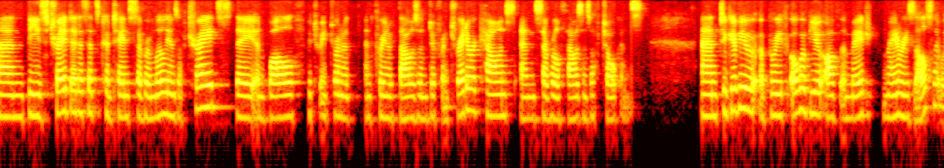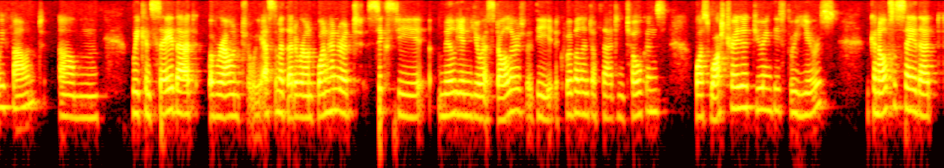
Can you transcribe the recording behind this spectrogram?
And these trade datasets contain several millions of trades. They involve between 200 and 300,000 different trader accounts and several thousands of tokens. And to give you a brief overview of the main, main results that we found, um, we can say that around, we estimate that around 160 million US dollars, the equivalent of that in tokens, was wash traded during these three years. We can also say that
